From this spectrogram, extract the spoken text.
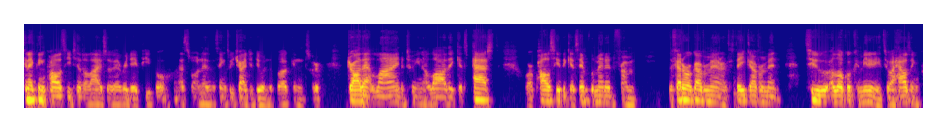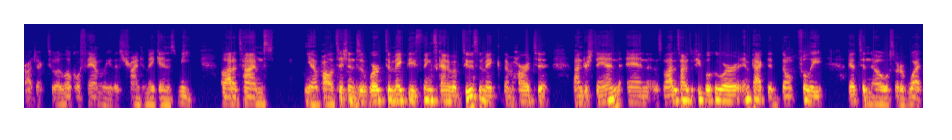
connecting policy to the lives of everyday people. That's one of the things we tried to do in the book, and sort of draw that line between a law that gets passed or a policy that gets implemented from the federal government or the state government to a local community, to a housing project, to a local family that's trying to make ends meet. A lot of times, you know, politicians work to make these things kind of obtuse and make them hard to understand. And a lot of times the people who are impacted don't fully get to know sort of what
